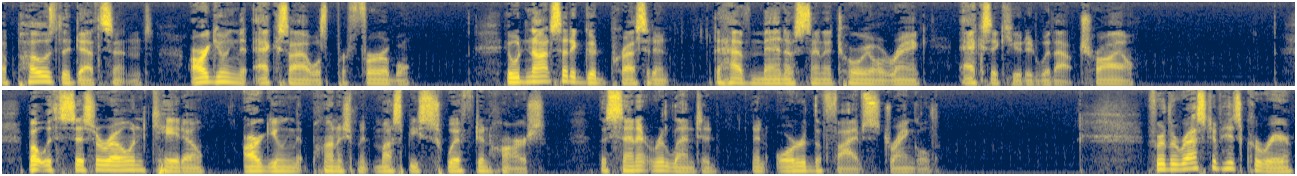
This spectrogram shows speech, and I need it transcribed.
opposed the death sentence, arguing that exile was preferable, it would not set a good precedent to have men of senatorial rank executed without trial. But with Cicero and Cato arguing that punishment must be swift and harsh, the Senate relented and ordered the five strangled. For the rest of his career,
